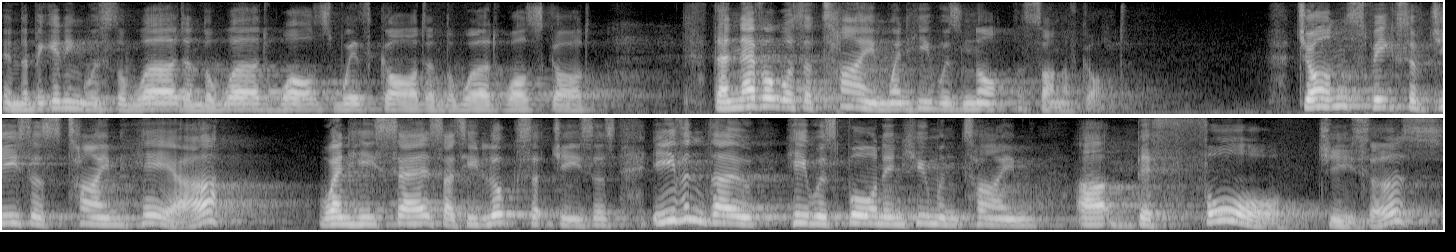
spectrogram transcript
In the beginning was the Word, and the Word was with God, and the Word was God. There never was a time when he was not the Son of God. John speaks of Jesus' time here when he says, as he looks at Jesus, even though he was born in human time uh, before Jesus,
